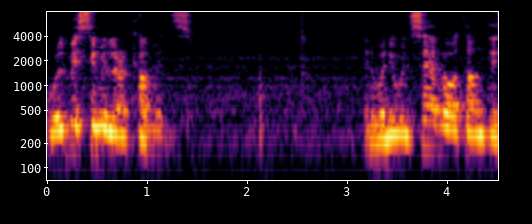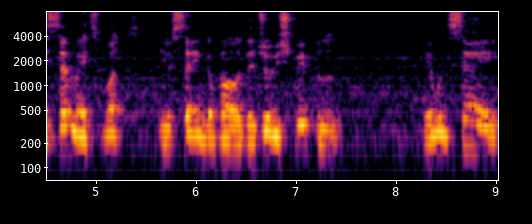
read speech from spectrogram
Will be similar comments. And when you will say about anti-Semites what you're saying about the Jewish people, you will say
